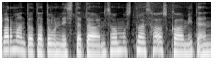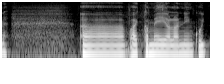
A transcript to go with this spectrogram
varmaan tota tunnistetaan. Se on musta myös hauskaa, miten vaikka me ei olla niin kuin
